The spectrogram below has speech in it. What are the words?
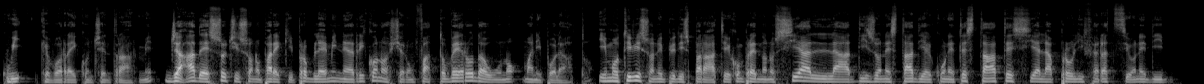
qui che vorrei concentrarmi, già adesso ci sono parecchi problemi nel riconoscere un fatto vero da uno manipolato. I motivi sono i più disparati e comprendono sia la disonestà di alcune testate sia la proliferazione di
